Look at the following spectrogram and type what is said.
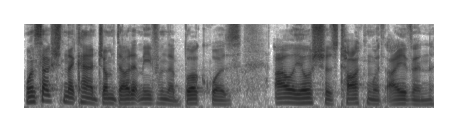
One section that kind of jumped out at me from the book was Alyosha's talking with Ivan,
